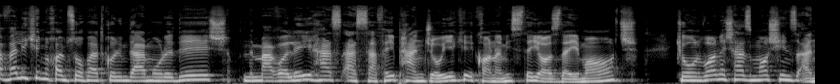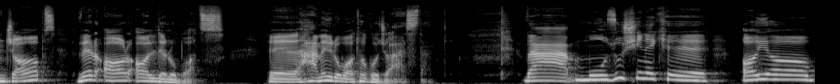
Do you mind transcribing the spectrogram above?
اولی که می‌خوایم صحبت کنیم در موردش مقاله هست از صفحه 51 اکانومیست 11 March که عنوانش هست Machines and Jobs Where are all the robots همه ربات ها کجا هستند؟ و موضوعش اینه که آیا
